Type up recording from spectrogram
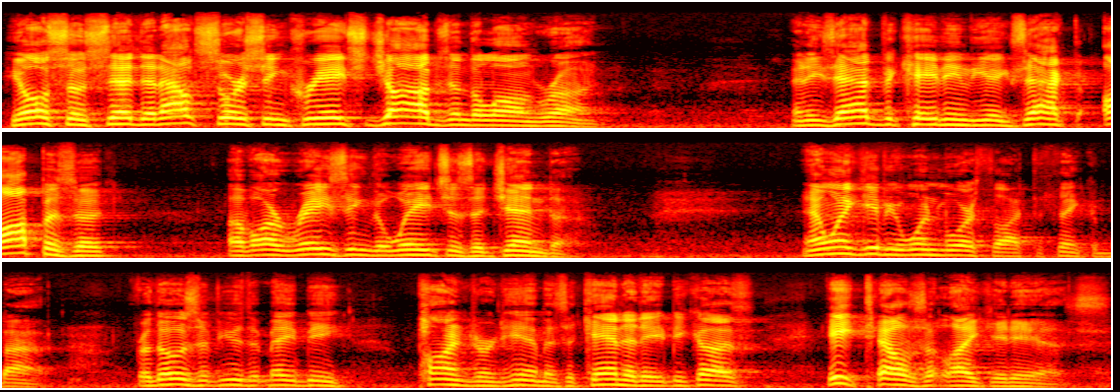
He also said that outsourcing creates jobs in the long run. And he's advocating the exact opposite of our raising the wages agenda. And I want to give you one more thought to think about for those of you that may be pondering him as a candidate because he tells it like it is.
